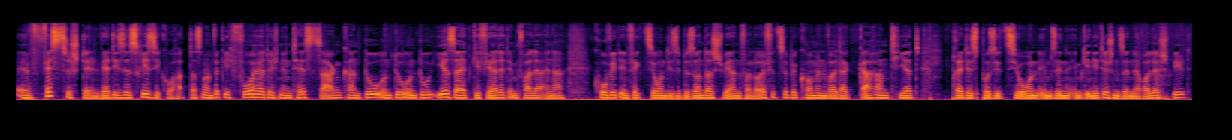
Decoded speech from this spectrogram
äh, festzustellen, wer dieses Risiko hat. Dass man wirklich vorher durch einen Test sagen kann, du und du und du, ihr seid gefährdet im Falle einer Covid-Infektion, diese besonders schweren Verläufe zu bekommen, weil da garantiert Prädisposition im Sinne, im genetischen Sinne eine Rolle spielt.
